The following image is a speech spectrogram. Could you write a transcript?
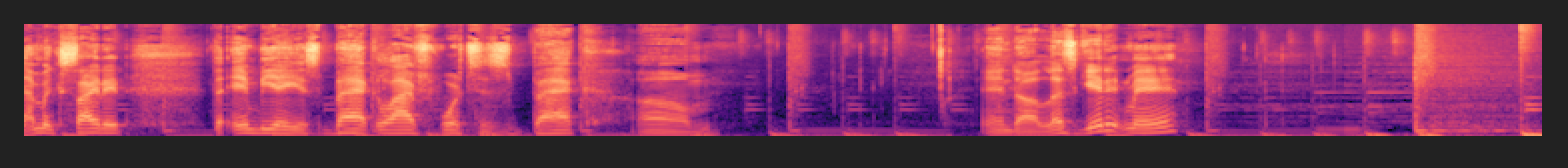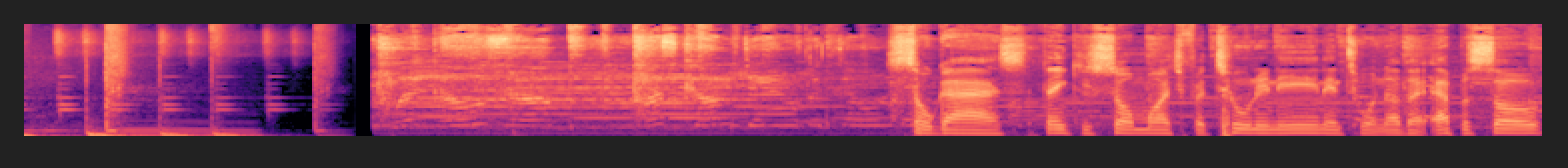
I'm excited. The NBA is back. Live sports is back. Um, and uh, let's get it, man. So, guys, thank you so much for tuning in into another episode.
